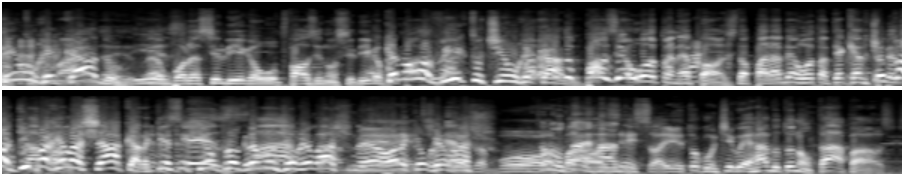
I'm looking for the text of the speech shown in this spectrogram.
ele tem um recado. né? O Porã se liga, o pause não se liga. É que eu não ouvi que tu tinha um recado. do pause é outra, né, pause? Tua parada é outra. Até quero te Eu tô aqui pra Pause. relaxar, cara, que esse aqui é o programa onde eu relaxo, né? A hora que eu relaxo. boa, Tu não tá errado. É isso aí, tô contigo errado, tu não tá, Pause.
